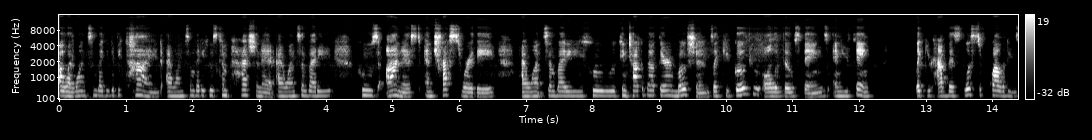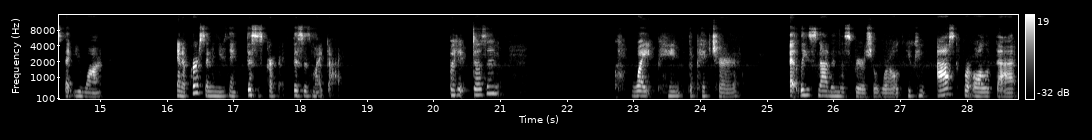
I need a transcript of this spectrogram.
oh, I want somebody to be kind. I want somebody who's compassionate. I want somebody who's honest and trustworthy. I want somebody who can talk about their emotions. Like you go through all of those things and you think like you have this list of qualities that you want in a person and you think, this is perfect. This is my guy. But it doesn't quite paint the picture, at least not in the spiritual world. You can ask for all of that,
